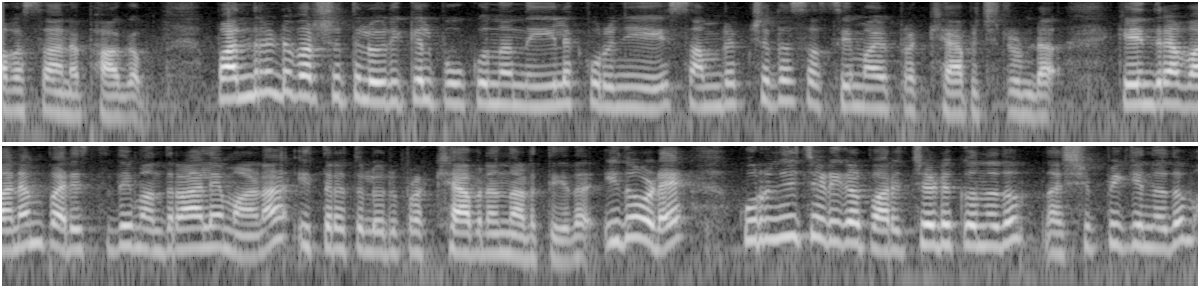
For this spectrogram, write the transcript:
അവസാന ഭാഗം. പന്ത്രണ്ട് വർഷത്തിൽ ഒരിക്കൽ പൂക്കുന്ന നീലക്കുറിഞ്ഞിയെ സംരക്ഷിത സസ്യമായി പ്രഖ്യാപിച്ചിട്ടുണ്ട്. കേന്ദ്ര വനം പരിസ്ഥിതി മന്ത്രാലയമാണ് ഇത്തരത്തിലൊരു പ്രഖ്യാപനം നടത്തിയത്. ഇതോടെ കുറിഞ്ഞിച്ചെടികൾ പറിച്ചെടുക്കുന്നതും നശിപ്പിക്കുന്നതും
